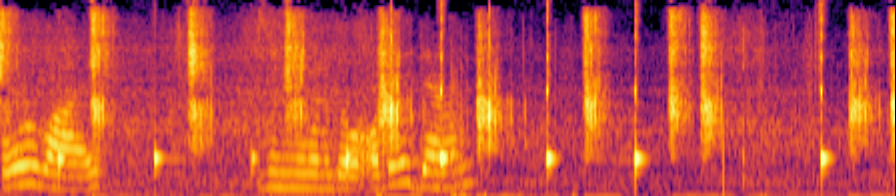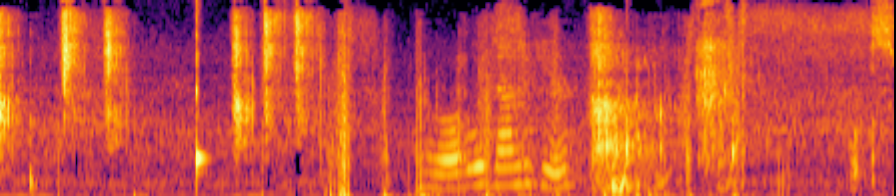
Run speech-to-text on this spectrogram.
go four wide. Then you want to go all the way down. And go all the way down to here. Whoops.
